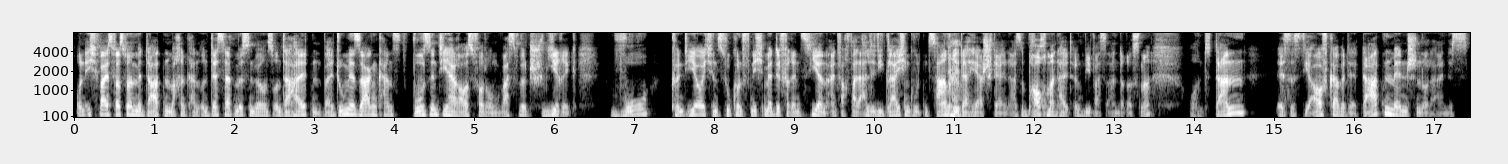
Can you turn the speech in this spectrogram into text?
Und ich weiß, was man mit Daten machen kann. Und deshalb müssen wir uns unterhalten, weil du mir sagen kannst, wo sind die Herausforderungen? Was wird schwierig? Wo könnt ihr euch in Zukunft nicht mehr differenzieren, einfach weil alle die gleichen guten Zahnräder ja. herstellen. Also braucht man halt irgendwie was anderes. Ne? Und dann ist es die Aufgabe der Datenmenschen oder eines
